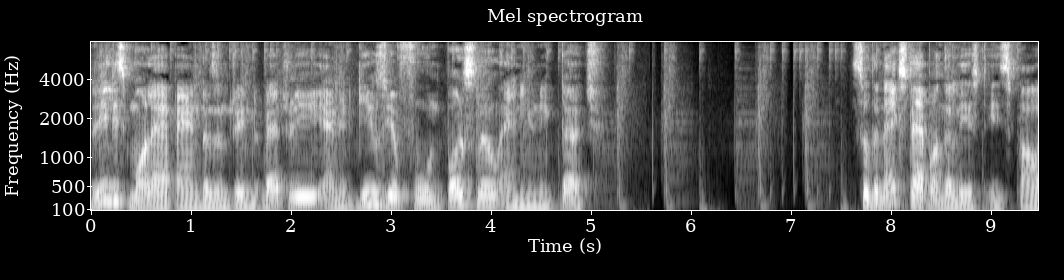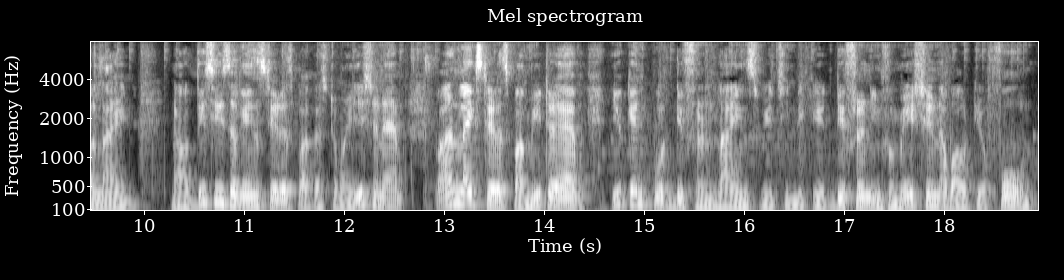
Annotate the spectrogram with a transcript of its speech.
Really small app and doesn't drain the battery and it gives your phone personal and unique touch. So the next app on the list is Powerline. Now this is again status bar customization app, but unlike status bar meter app, you can put different lines which indicate different information about your phone.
